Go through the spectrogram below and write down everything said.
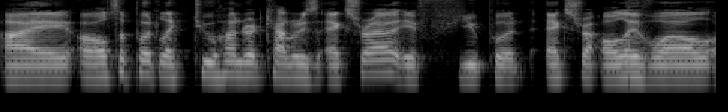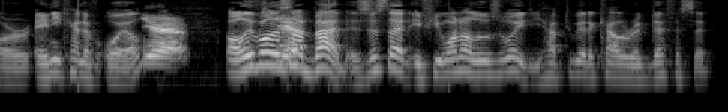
I also put like 200 calories extra if you put extra olive oil or any kind of oil. Yeah. Olive oil is not bad. It's just that if you want to lose weight, you have to be at a caloric deficit.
